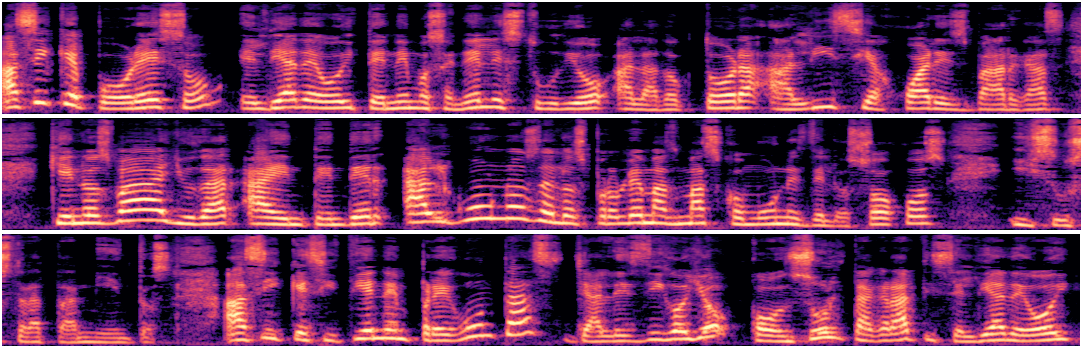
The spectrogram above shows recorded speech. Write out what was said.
Así que por eso, el día de hoy tenemos en el estudio a la doctora Alicia Juárez Vargas, quien nos va a ayudar a entender algunos de los problemas más comunes de los ojos y sus tratamientos. Así que si tienen preguntas, ya les digo yo, consulta gratis el día de hoy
